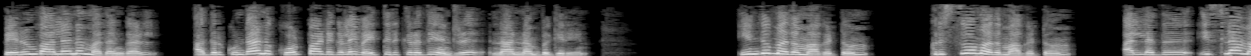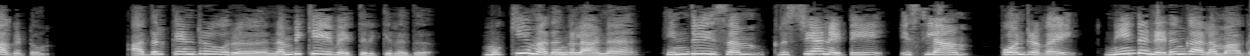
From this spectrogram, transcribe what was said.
பெரும்பாலான மதங்கள் அதற்குண்டான கோட்பாடுகளை வைத்திருக்கிறது என்று நான் நம்புகிறேன். இந்து மதமாகட்டும் கிறிஸ்துவ மதமாகட்டும் அல்லது இஸ்லாம் ஆகட்டும் அதற்கென்று ஒரு நம்பிக்கையை வைத்திருக்கிறது. முக்கிய மதங்களான ஹிந்துயிசம் கிறிஸ்டியானிட்டி இஸ்லாம் போன்றவை நீண்ட நெடுங்காலமாக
